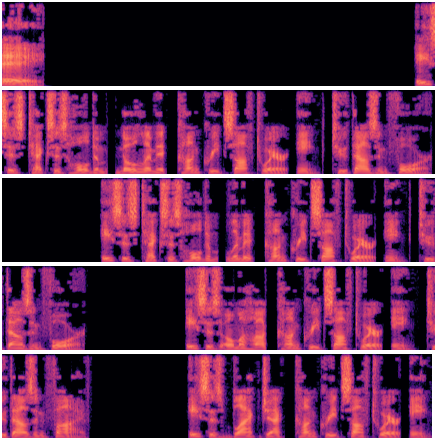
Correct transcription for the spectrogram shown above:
A. Aces Texas Hold'em No Limit Concrete Software Inc. 2004 Aces Texas Hold'em Limit Concrete Software Inc. 2004 Aces Omaha Concrete Software Inc. 2005 Aces Blackjack Concrete Software Inc.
